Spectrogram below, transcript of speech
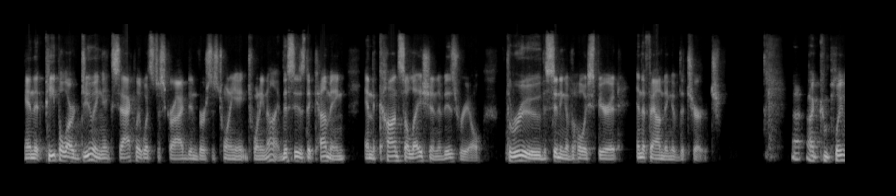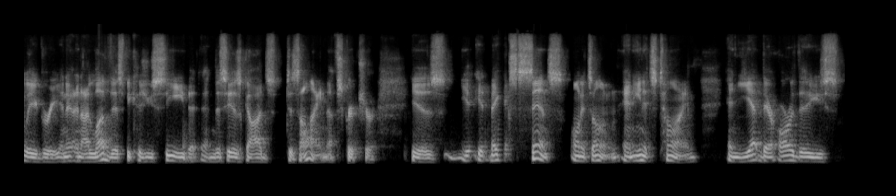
and that people are doing exactly what's described in verses 28 and 29. This is the coming and the consolation of Israel through the sending of the Holy Spirit and the founding of the church. I completely agree. And, and I love this because you see that, and this is God's design of scripture, is it, makes sense on its own and in its time. And yet there are these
